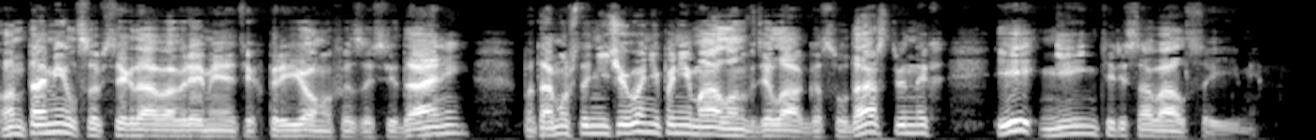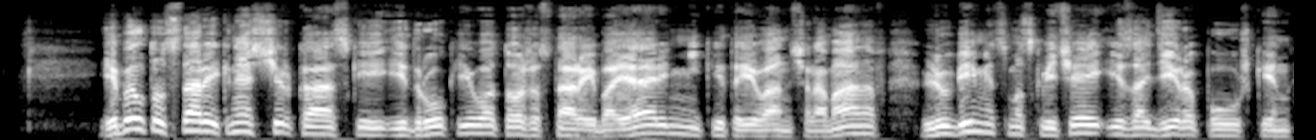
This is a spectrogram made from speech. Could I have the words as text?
Он томился всегда во время этих приемов и заседаний, потому что ничего не понимал он в делах государственных и не интересовался ими. И был тут старый князь Черкасский, и друг его, тоже старый боярин Никита Иванович Романов, любимец москвичей из Адира Пушкин,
